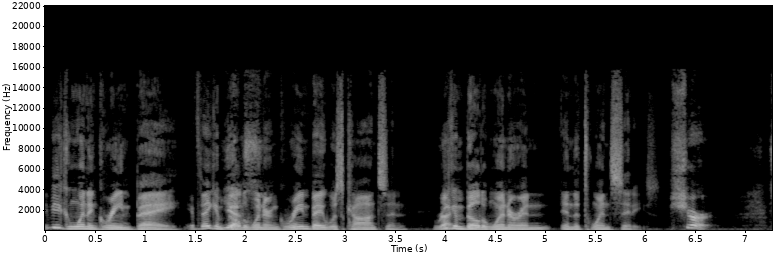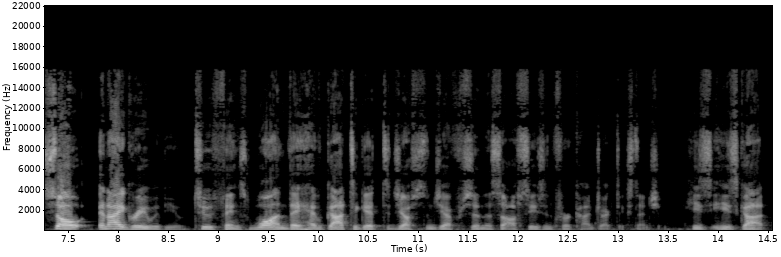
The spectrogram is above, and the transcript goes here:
If you can win in Green Bay, if they can build yes. a winner in Green Bay, Wisconsin, right. you can build a winner in in the Twin Cities. Sure. So, and I agree with you. Two things. One, they have got to get to Justin Jefferson this offseason for a contract extension. He's he's got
